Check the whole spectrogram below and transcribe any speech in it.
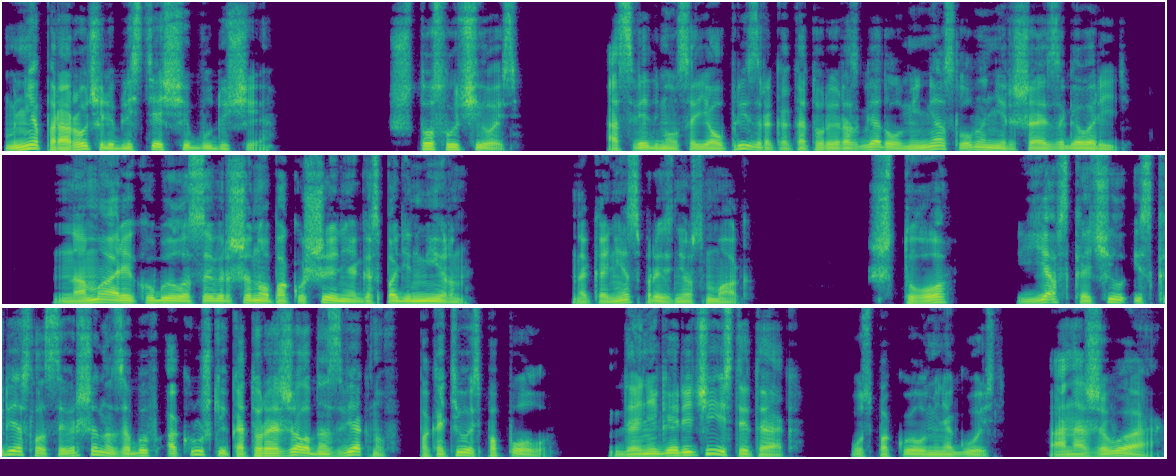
мне пророчили блестящее будущее. Что случилось? Осведомился я у призрака, который разглядывал меня, словно не решая заговорить. «На Марику было совершено покушение, господин Мирн», — наконец произнес маг. «Что?» Я вскочил из кресла, совершенно забыв о кружке, которая, жалобно звякнув, покатилась по полу. «Да не горячись ты так», — успокоил меня гость. «Она жива.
